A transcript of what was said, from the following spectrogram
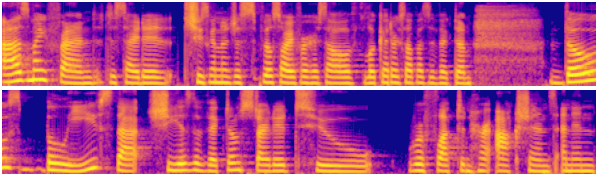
as my friend decided she's going to just feel sorry for herself, look at herself as a victim, those beliefs that she is the victim started to reflect in her actions and in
